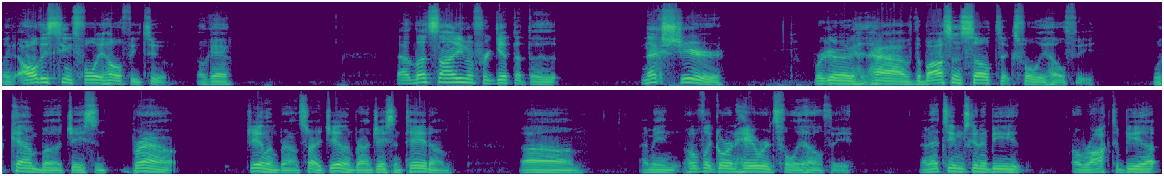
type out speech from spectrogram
Like, all these teams fully healthy, too, okay? Now, let's not even forget that the next year we're going to have the Boston Celtics fully healthy with Kemba, Jason Brown, Jaylen Brown, sorry, Jaylen Brown, Jayson Tatum. Um, I mean, hopefully Gordon Hayward's fully healthy. And that team's going to be a rock to be up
